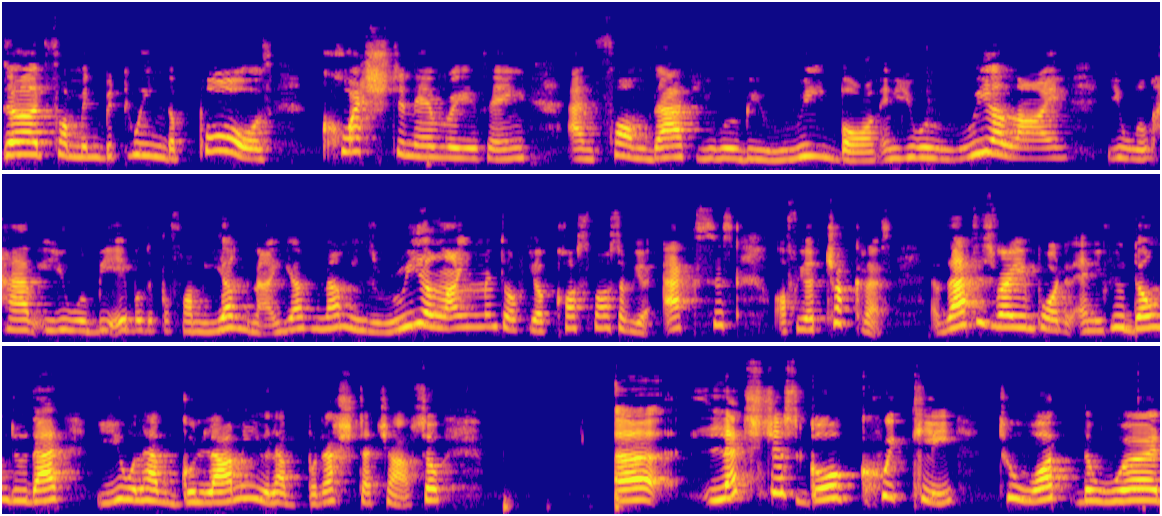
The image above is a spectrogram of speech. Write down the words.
dirt from in between the pores question everything and from that you will be reborn and you will realign. You will have you will be able to perform yagna. Yagna means realignment of your cosmos of your axis of your chakras. That is very important. And if you don't do that you will have gulami you'll have brashtachar so uh, let's just go quickly to what the word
